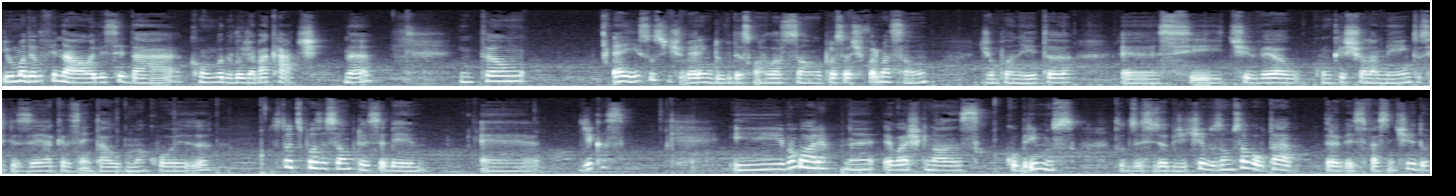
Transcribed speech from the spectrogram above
E o modelo final ele se dá com o modelo de abacate, né? Então, é isso. Se tiverem dúvidas com relação ao processo de formação de um planeta, é, se tiver algum questionamento, se quiser acrescentar alguma coisa, estou à disposição para receber é, dicas. E vambora, né? Eu acho que nós cobrimos todos esses objetivos. Vamos só voltar para ver se faz sentido.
